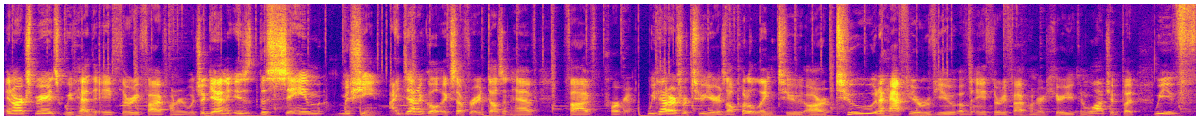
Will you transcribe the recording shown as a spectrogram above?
In our experience, we've had the A3500, which again is the same machine, identical, except for it doesn't have five programs. We've had ours for two years. I'll put a link to our two and a half year review of the A3500 here. You can watch it, but we've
